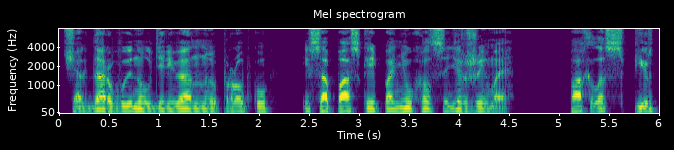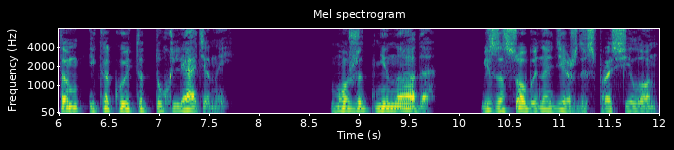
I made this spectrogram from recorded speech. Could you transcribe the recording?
Чагдар вынул деревянную пробку и с опаской понюхал содержимое. Пахло спиртом и какой-то тухлятиной. «Может, не надо?» — без особой надежды спросил он.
